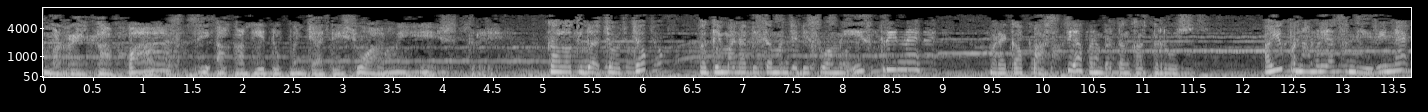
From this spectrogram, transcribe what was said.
Mereka pasti akan hidup menjadi suami istri. Kalau tidak cocok, bagaimana bisa menjadi suami istri, Nek? Mereka pasti akan bertengkar terus. Ayu pernah melihat sendiri, Nek.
